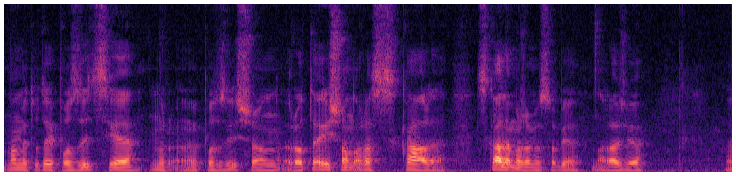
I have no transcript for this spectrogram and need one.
Mamy tutaj pozycję, e, position, rotation oraz skalę. Skalę możemy sobie na razie yy,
